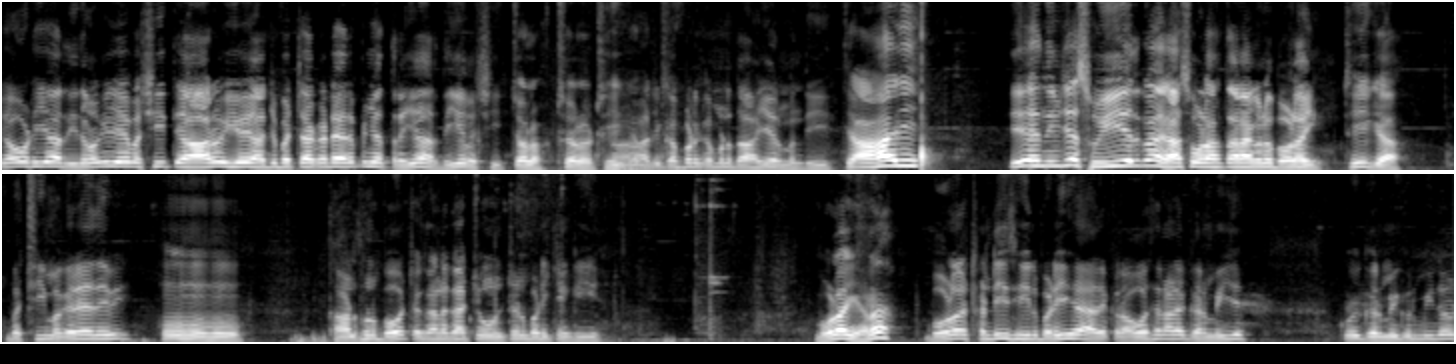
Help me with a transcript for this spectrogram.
64000 ਦੀ ਦਵਾਂਗੇ ਜੇ ਵਛੀ ਤਿਆਰ ਹੋਈ ਹੋਏ ਅੱਜ ਬੱਚਾ ਕੱਢਿਆ ਤੇ 75000 ਦੀ ਹੈ ਵਛੀ। ਚਲੋ ਚਲੋ ਠੀਕ ਆ। ਅੱਜ ਗੱਬਣ ਗੱਬਣ 10000 ਮੰਦੀ। ਤੇ ਆਹ ਜੀ? ਇਹ ਸੰਦੀਪ ਜੀ ਸੂਈ ਇਹਦੇ ਕੋਲ ਹੈਗਾ 16 17 ਕਿਲੋ ਬੋਲਾ ਹੀ। ਠੀਕ ਆ। ਬੱਚੀ ਮਗਰ ਇਹਦੇ ਵੀ। ਹੂੰ ਹੂੰ ਹੂੰ। ਥਾਣ ਥੁਣ ਬਹੁਤ ਚੰਗਾ ਲੱਗਾ ਚੋਣ ਚਣ ਬੜੀ ਚੰਗੀ ਹੈ। ਬੋਲਾ ਹੀ ਹੈ ਨਾ। ਬੋਲਾ ਠੰਡੀ ਸੀਲ ਬੜੀ ਹੈ ਤੇ ਕਰਾਓ ਇਸੇ ਨਾਲੇ ਗਰਮੀ 'ਚ। ਕੋਈ ਗਰਮੀ ਗੁਰਮੀ ਦਾ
